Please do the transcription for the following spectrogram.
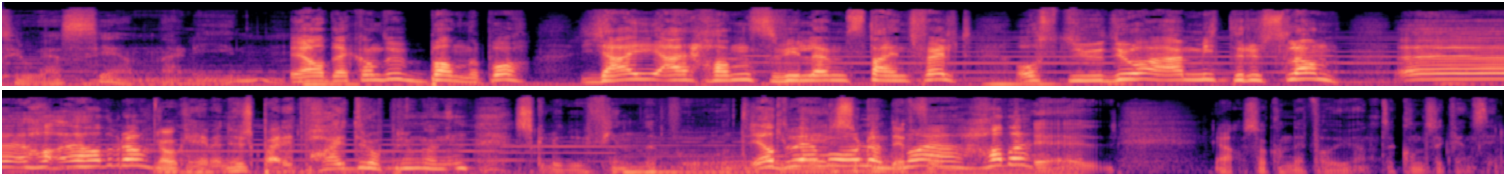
tror jeg scenen er din. Ja, det kan du banne på. Jeg er Hans-Wilhelm Steinfeld, og studioet er mitt Russland. Eh, ha, ha det bra. Ok, men husk bare et par dråper om gangen. Skulle du finne på å drikke Ja, du, jeg mer, må løpe det nå. få-. Ha det. Eh, ja, så kan det få uante konsekvenser.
